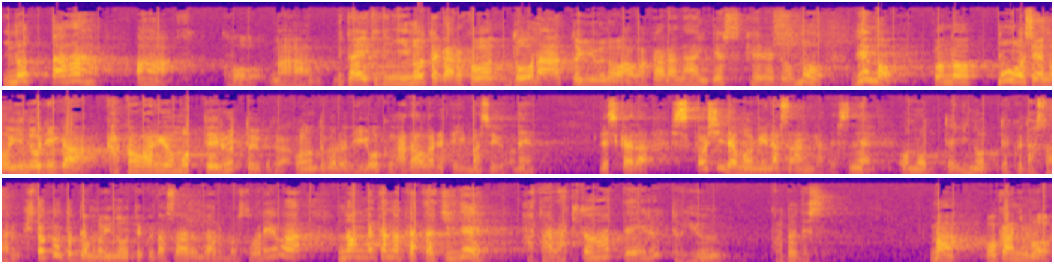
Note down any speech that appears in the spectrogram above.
祈ったらああこうまあ具体的に祈ったからこうどうだというのはわからないですけれどもでもこのモーセの祈りが関わりを持っているということがこのところでよく表れていますよね。ですから少しでも皆さんがですね思って祈ってくださる一言でも祈ってくださるならばそれは何らかの形で働きとなっているということです。まあ他にも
